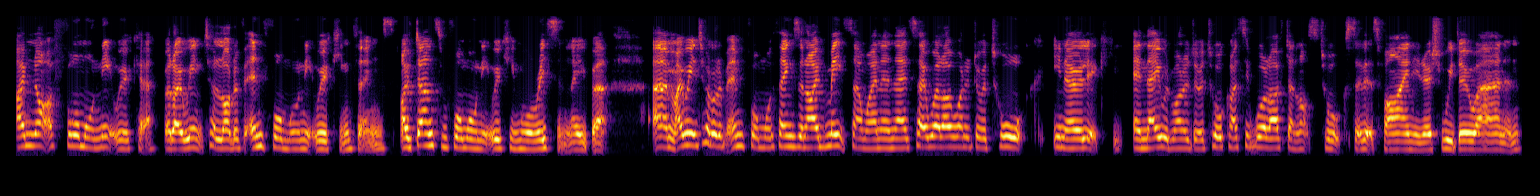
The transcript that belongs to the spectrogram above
I'm not a formal networker, but I went to a lot of informal networking things. I've done some formal networking more recently, but um, I went to a lot of informal things and I'd meet someone and they'd say, Well, I want to do a talk, you know, like, and they would want to do a talk. And I said, Well, I've done lots of talks, so that's fine, you know, should we do one? And,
